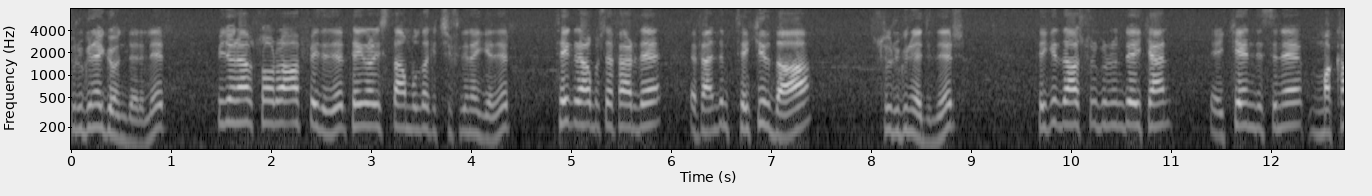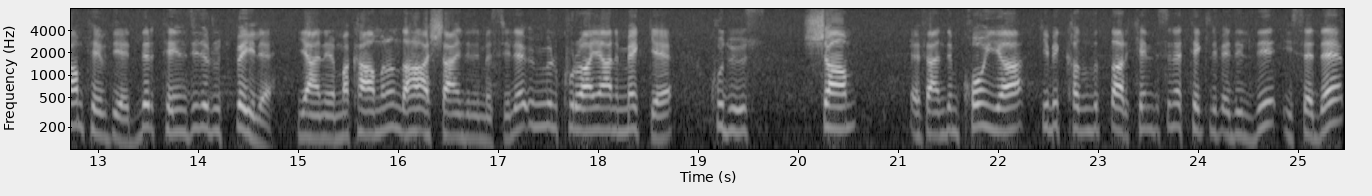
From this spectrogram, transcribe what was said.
sürgüne gönderilir. Bir dönem sonra affedilir. Tekrar İstanbul'daki çiftliğine gelir. Tekrar bu sefer de efendim Tekirdağ'a sürgün edilir. Tekirdağ sürgünündeyken kendisine makam tevdi edilir. Tenzili rütbe ile yani makamının daha aşağı indirilmesiyle Ümmül Kura yani Mekke, Kudüs, Şam, efendim Konya gibi kadılıklar kendisine teklif edildi ise de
